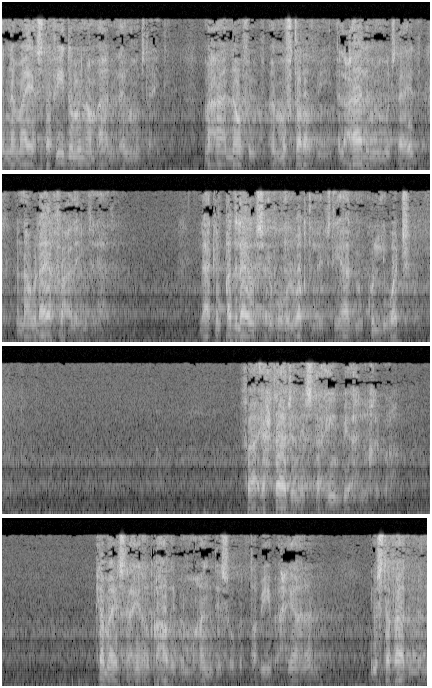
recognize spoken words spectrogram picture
إنما يستفيد منهم أهل العلم المجتهدين. مع أنه في المفترض بالعالم المجتهد أنه لا يخفى عليه مثل هذا. لكن قد لا يسعفه الوقت للاجتهاد من كل وجه. فيحتاج أن يستعين بأهل الخبرة. كما يستعين القاضي بالمهندس وبالطبيب أحيانا يستفاد من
